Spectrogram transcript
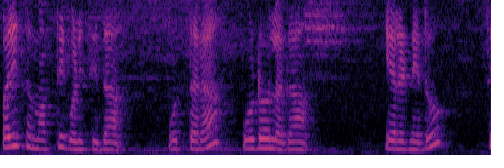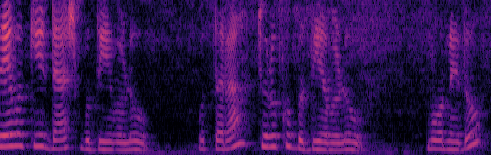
ಪರಿಸಮಾಪ್ತಿಗೊಳಿಸಿದ. ಉತ್ತರ ಒಡೋಲಗ ಎರಡನೇದು, ಸೇವಕಿ ಡ್ಯಾಶ್ ಬುದ್ಧಿಯವಳು. ಉತ್ತರ, ಚುರುಕು ಬುದ್ಧಿಯವಳು. ಮೂರನೇದು,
